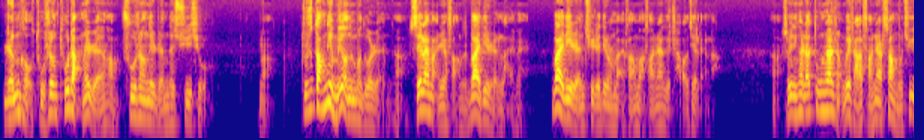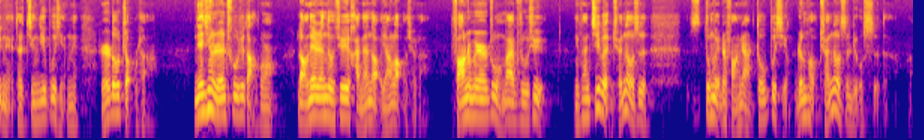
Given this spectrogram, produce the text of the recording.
人口土生土长的人哈出生的人的需求啊，就是当地没有那么多人啊，谁来买这房子？外地人来呗，外地人去这地方买房，把房价给炒起来了。啊，所以你看咱东三省为啥房价上不去呢？他经济不行呢，人都走了，年轻人出去打工，老年人都去海南岛养老去了，房子没人住，卖不出去。你看，基本全都是东北这房价都不行，人口全都是流失的啊，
